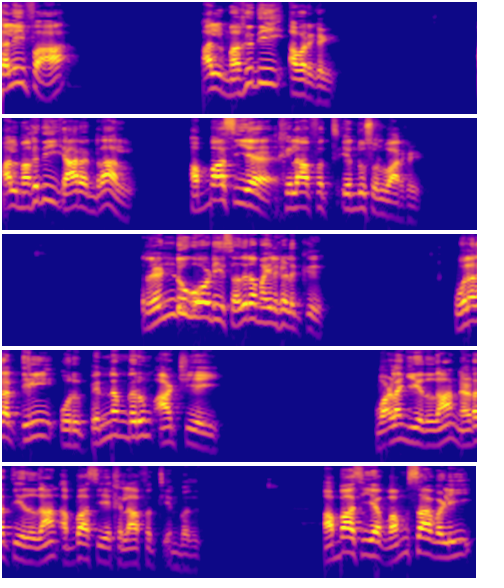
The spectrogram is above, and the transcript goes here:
கலீஃபா அல் மஹதி அவர்கள். அல் மஹதி யார் என்றால் அப்பாசிய ஹிலாஃபத் என்று சொல்வார்கள். ரெண்டு கோடி சதுர மைல்களுக்கு உலகத்தில் ஒரு பெண்ணம்பெரும் ஆட்சியை வழங்கியதுதான் நடத்தியதுதான் அப்பாசிய ஹிலாஃபத் என்பது. அப்பாசிய வம்சாவளி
